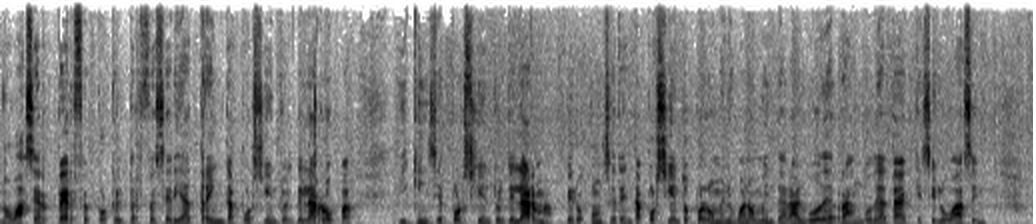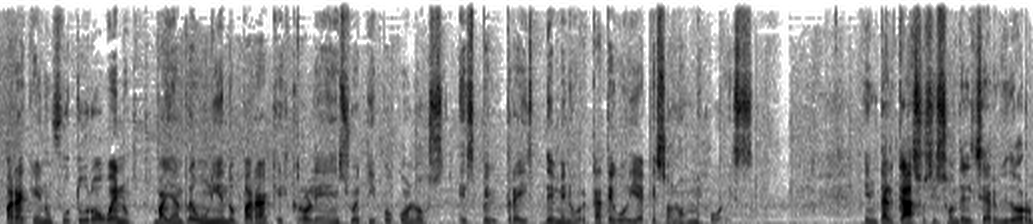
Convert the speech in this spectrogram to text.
No va a ser perfecto porque el perfecto sería 30% el de la ropa y 15% el del arma, pero con 70% por lo menos van a aumentar algo de rango de ataque si lo hacen para que en un futuro, bueno, vayan reuniendo para que scrolleen su equipo con los spell trace de menor categoría que son los mejores. En tal caso, si son del servidor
